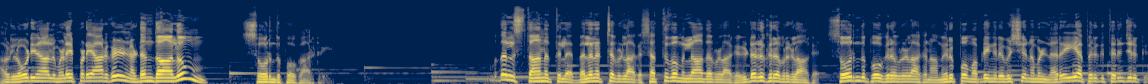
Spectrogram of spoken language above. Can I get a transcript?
அவர்கள் ஓடினாலும் இளைப்படையார்கள் நடந்தாலும் சோர்ந்து போகார்கள். முதல் ஸ்தானத்துல பலனற்றவர்களாக சத்துவம் இல்லாதவர்களாக இடறுகிறவர்களாக சோர்ந்து போகிறவர்களாக நாம் இருப்போம் அப்படிங்கிற விஷயம் நம்ம நிறைய பேருக்கு தெரிஞ்சிருக்கு.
